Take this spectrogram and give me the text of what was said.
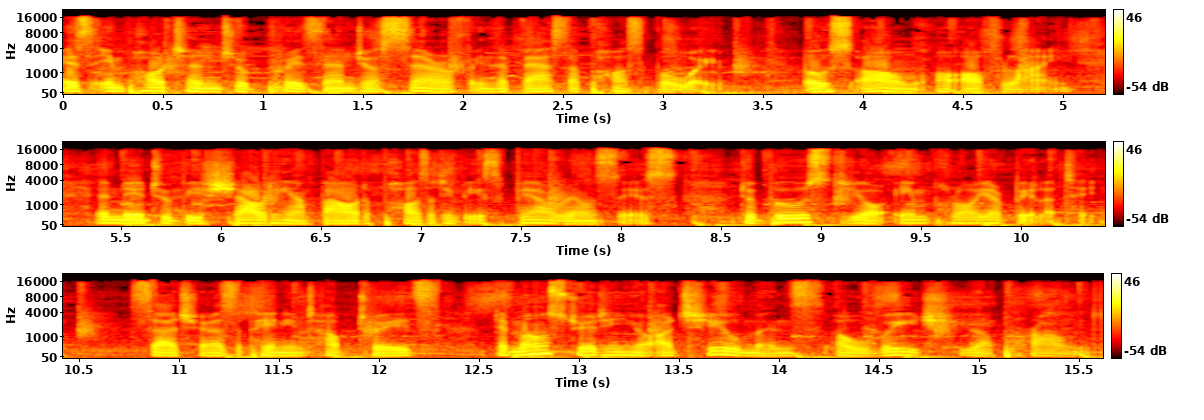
it's important to present yourself in the best possible way, both on or offline. You need to be shouting about positive experiences to boost your employability, such as pinning top tweets, demonstrating your achievements of which you are proud.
